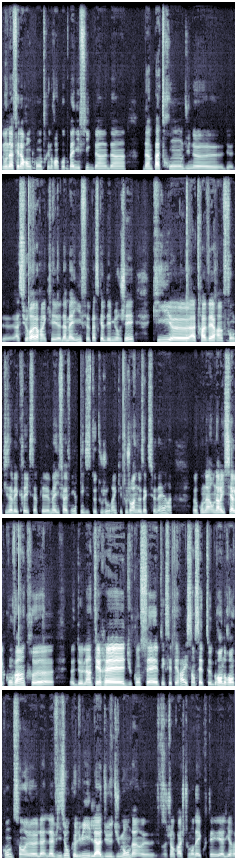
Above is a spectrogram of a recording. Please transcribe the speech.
Nous, on a fait la rencontre, une rencontre magnifique d'un d'un patron d'une assureur, hein, qui est la Maïf, Pascal Desmurger, qui, à travers un fonds qu'ils avaient créé qui s'appelait Maïf Avenir, qui existe toujours, hein, qui est toujours un de nos actionnaires, a, on a réussi à le convaincre de l'intérêt du concept, etc. Et sans cette grande rencontre, sans la, vision que lui il a du, monde, hein, j'encourage tout le monde à écouter et à lire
